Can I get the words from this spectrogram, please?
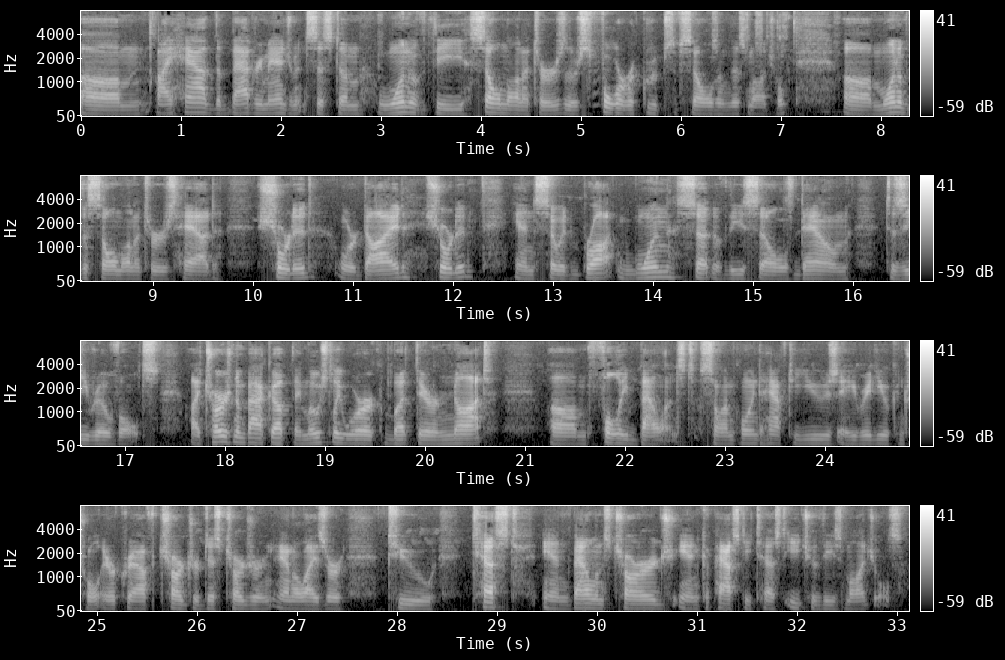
um, I had the battery management system, one of the cell monitors, there's four groups of cells in this module, um, one of the cell monitors had shorted or died shorted, and so it brought one set of these cells down to zero volts. I charged them back up, they mostly work, but they're not um, fully balanced. So I'm going to have to use a radio control aircraft charger, discharger, and analyzer to test and balance charge and capacity test each of these modules.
